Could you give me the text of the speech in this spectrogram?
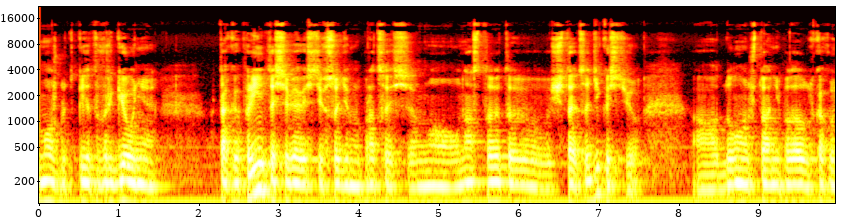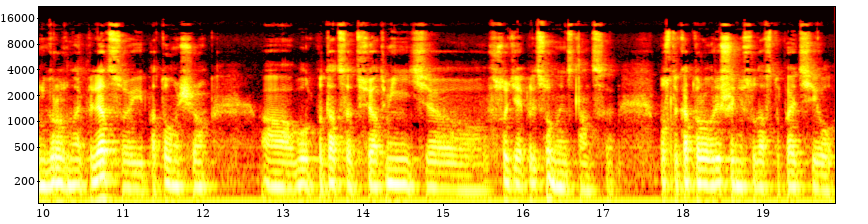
может быть, где-то в регионе так и принято себя вести в судебном процессе, но у нас-то это считается дикостью. А, думаю, что они подадут какую-нибудь грозную апелляцию и потом еще будут пытаться это все отменить э, в суде апелляционной инстанции, после которого решение суда вступает в силу.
